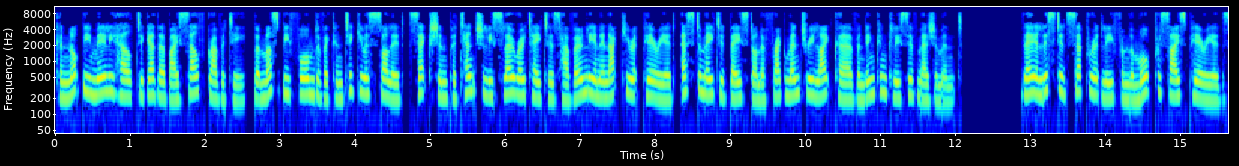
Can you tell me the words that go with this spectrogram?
cannot be merely held together by self-gravity, but must be formed of a contiguous solid. Section potentially slow rotators have only an inaccurate period, estimated based on a fragmentary light curve and inconclusive measurement. They are listed separately from the more precise periods,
